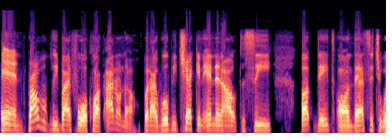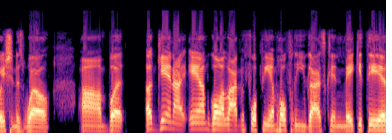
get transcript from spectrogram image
and probably by four o'clock, I don't know, but I will be checking in and out to see updates on that situation as well. Um, but again, I am going live at 4 p.m. Hopefully, you guys can make it there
